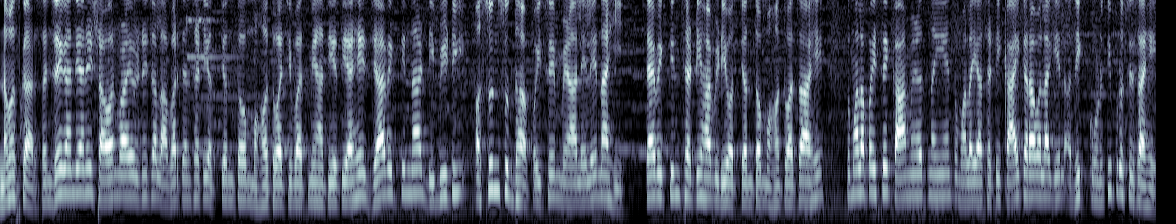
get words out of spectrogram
नमस्कार. संजय गांधी आणि श्रावणबाळा योजनेच्या लाभार्थ्यांसाठी अत्यंत महत्त्वाची बातमी हाती येते आहे. ज्या व्यक्तींना डी बी टी असूनसुद्धा पैसे मिळालेले नाही त्या व्यक्तींसाठी हा व्हिडिओ अत्यंत महत्त्वाचा आहे. तुम्हाला पैसे का मिळत नाही आहे तुम्हाला यासाठी काय करावं लागेल? अधिक कोणती प्रोसेस आहे?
